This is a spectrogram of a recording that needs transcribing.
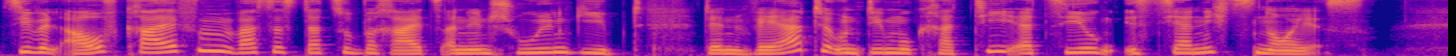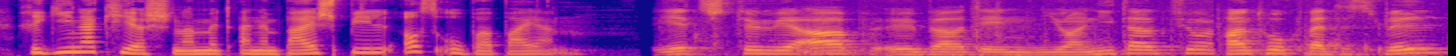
Sie will aufgreifen, was es dazu bereits an den Schulen gibt, denn Werte und Demokratieerziehung ist ja nichts Neues. Regina Kirschner mit einem Beispiel aus Oberbayern. Jetzt stimmen wir ab über den Johanniter-Aktion. Hand hoch, wer das will.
